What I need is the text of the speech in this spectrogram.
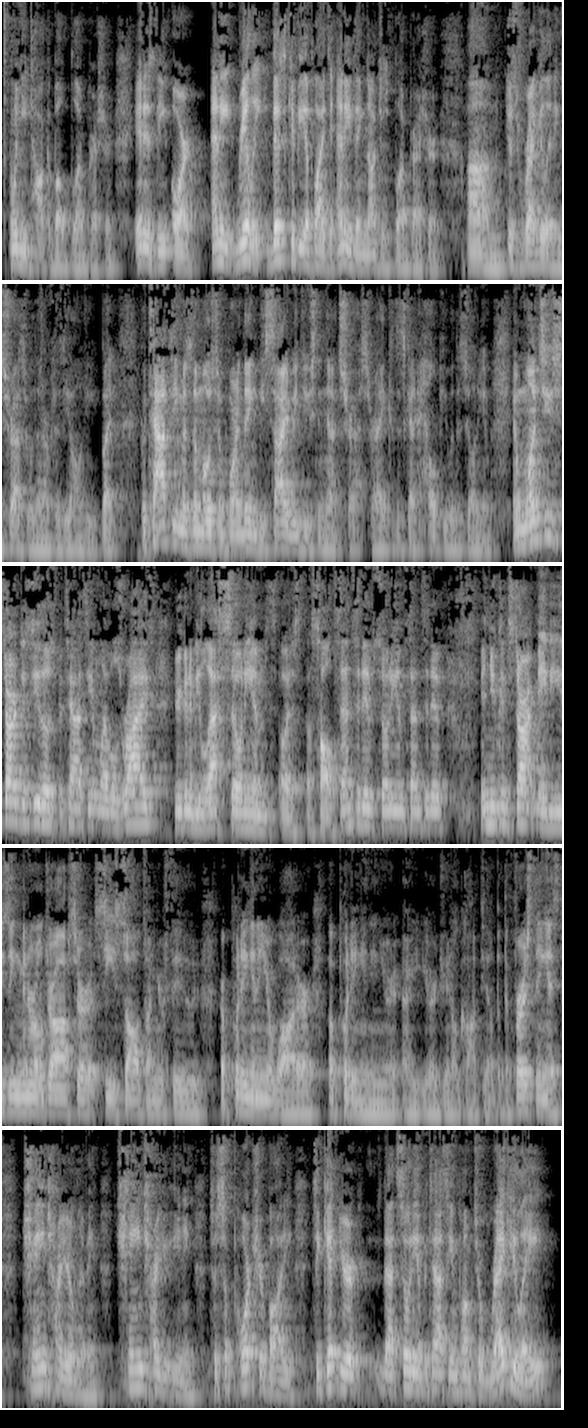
when you talk about blood pressure. It is the, or any, really, this could be applied to anything, not just blood pressure. Um, just regulating stress within our physiology. But potassium is the most important thing beside reducing that stress, right? Because it's going to help you with the sodium. And once you start to see those potassium levels rise, you're going to be less sodium, uh, salt sensitive, sodium sensitive and you can start maybe using mineral drops or sea salt on your food or putting it in your water or putting it in your, uh, your adrenal cocktail. But the first thing is change how you're living, change how you're eating to support your body, to get your, that sodium potassium pump to regulate,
